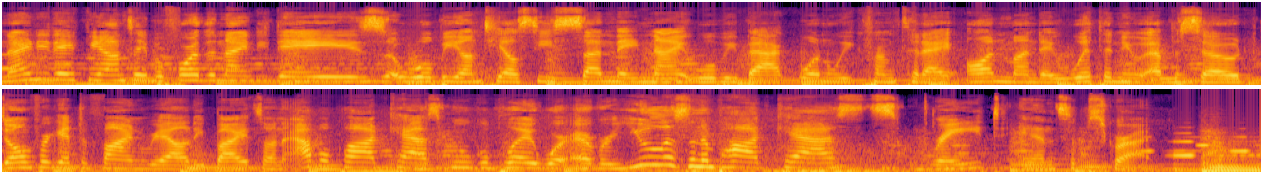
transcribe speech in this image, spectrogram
90 Day Fiance before the 90 days will be on TLC Sunday night. We'll be back one week from today on Monday with a new episode. Don't forget to find Reality Bites on Apple Podcasts, Google Play, wherever you listen to podcasts. Rate and subscribe.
